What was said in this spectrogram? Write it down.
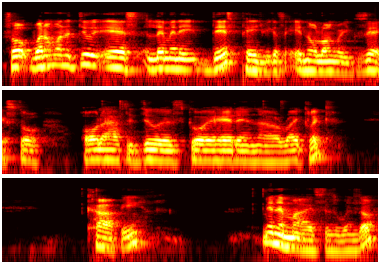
So what I want to do is eliminate this page because it no longer exists. So all I have to do is go ahead and uh, right click, copy, minimize this window.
